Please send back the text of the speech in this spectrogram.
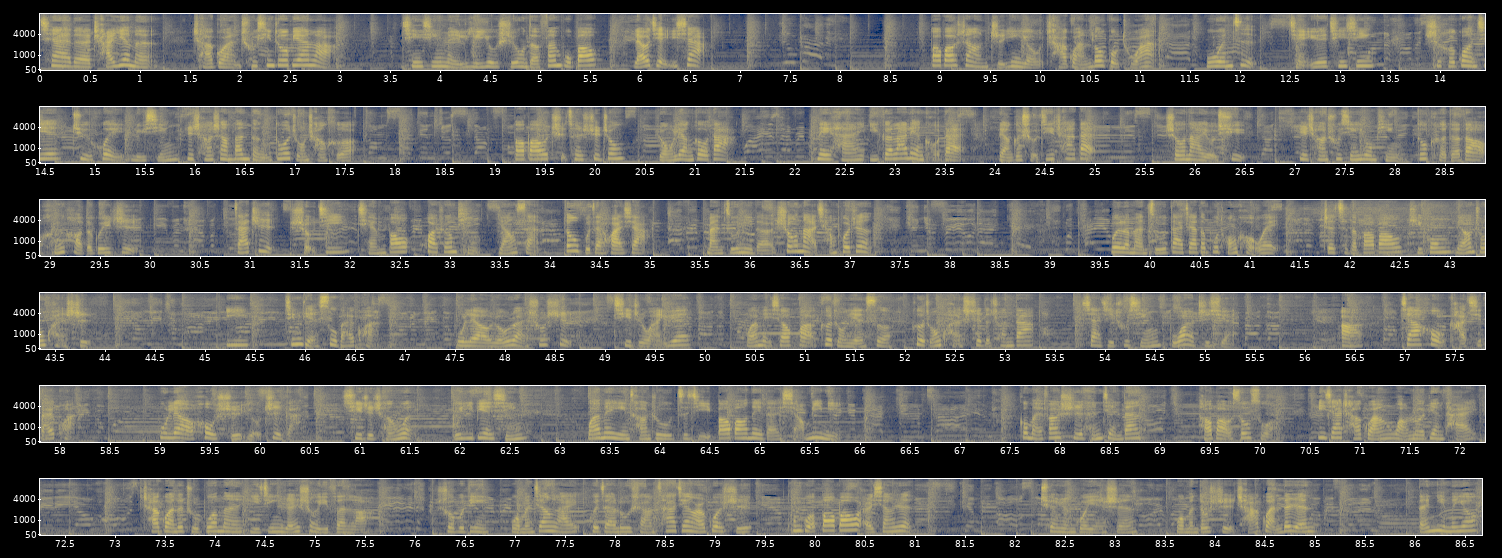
亲爱的茶叶们，茶馆出新周边啦！清新美丽又实用的帆布包，了解一下。包包上只印有茶馆 logo 图案，无文字，简约清新，适合逛街、聚会、旅行、日常上班等多种场合。包包尺寸适中，容量够大，内含一个拉链口袋，两个手机插袋，收纳有序，日常出行用品都可得到很好的规制。杂志、手机、钱包、化妆品、阳伞都不在话下，满足你的收纳强迫症。为了满足大家的不同口味，这次的包包提供两种款式：一、经典素白款，布料柔软舒适，气质婉约，完美消化各种颜色、各种款式的穿搭，夏季出行不二之选；二、加厚卡其白款，布料厚实有质感，气质沉稳，不易变形，完美隐藏住自己包包内的小秘密。购买方式很简单。淘宝搜索“一家茶馆网络电台”，茶馆的主播们已经人手一份了，说不定我们将来会在路上擦肩而过时，通过包包而相认，确认过眼神，我们都是茶馆的人，等你们哟。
